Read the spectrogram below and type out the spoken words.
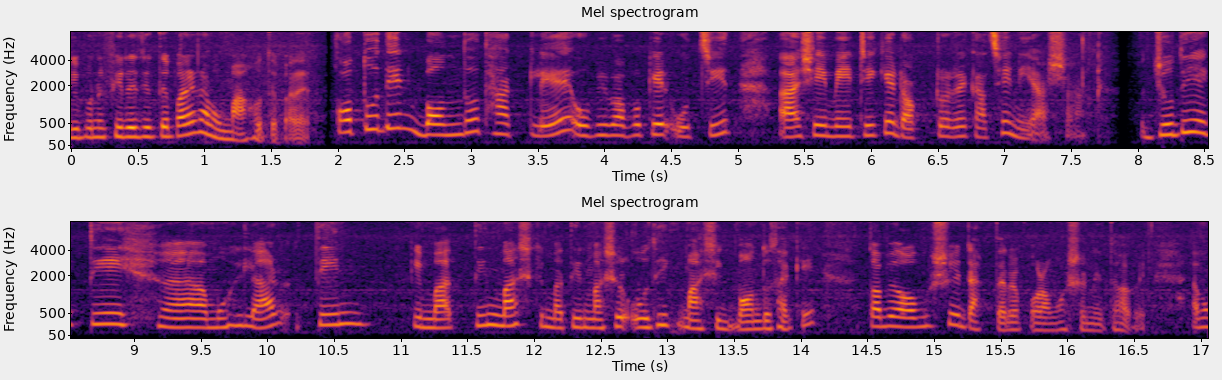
জীবনে ফিরে যেতে পারেন এবং মা হতে পারেন। কতদিন বন্ধ থাকলে অভিভাবকের উচিত সেই মেয়েটিকে ডক্টরের কাছে নিয়ে আসা? যদি একটি মহিলার তিন কিংবা তিন মাস কিংবা তিন মাসের অধিক মাসিক বন্ধ থাকে তবে অবশ্যই ডাক্তারের পরামর্শ নিতে হবে এবং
